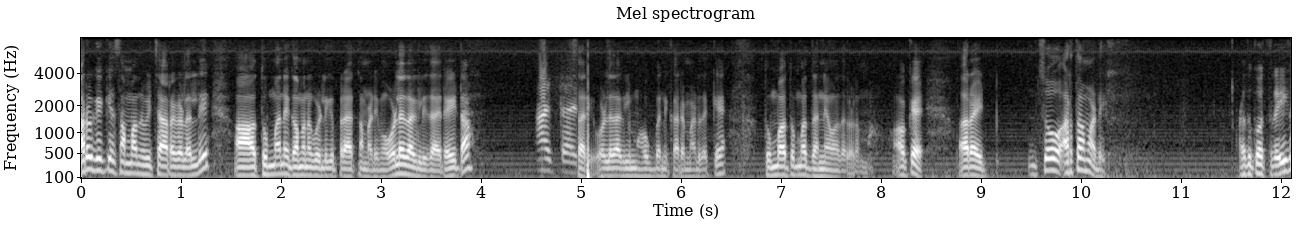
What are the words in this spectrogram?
ಆರೋಗ್ಯಕ್ಕೆ ಸಂಬಂಧ ವಿಚಾರಗಳಲ್ಲಿ ತುಂಬಾ ಗಮನ ಕೊಡಲಿಕ್ಕೆ ಪ್ರಯತ್ನ ಮಾಡಿ ಒಳ್ಳೇದಾಗಲಿದೆ ರೈಟಾ ಸರಿ ಒಳ್ಳೆಯದಾಗಲಿ ನಿಮ್ಮ ಹೋಗಿ ಬನ್ನಿ ಕರೆ ಮಾಡೋದಕ್ಕೆ. ತುಂಬ ತುಂಬ ಧನ್ಯವಾದಗಳಮ್ಮ. ಓಕೆ ರೈಟ್ ಸೊ ಅರ್ಥ ಮಾಡಿ. ಅದಕ್ಕೋಸ್ಕರ ಈಗ,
